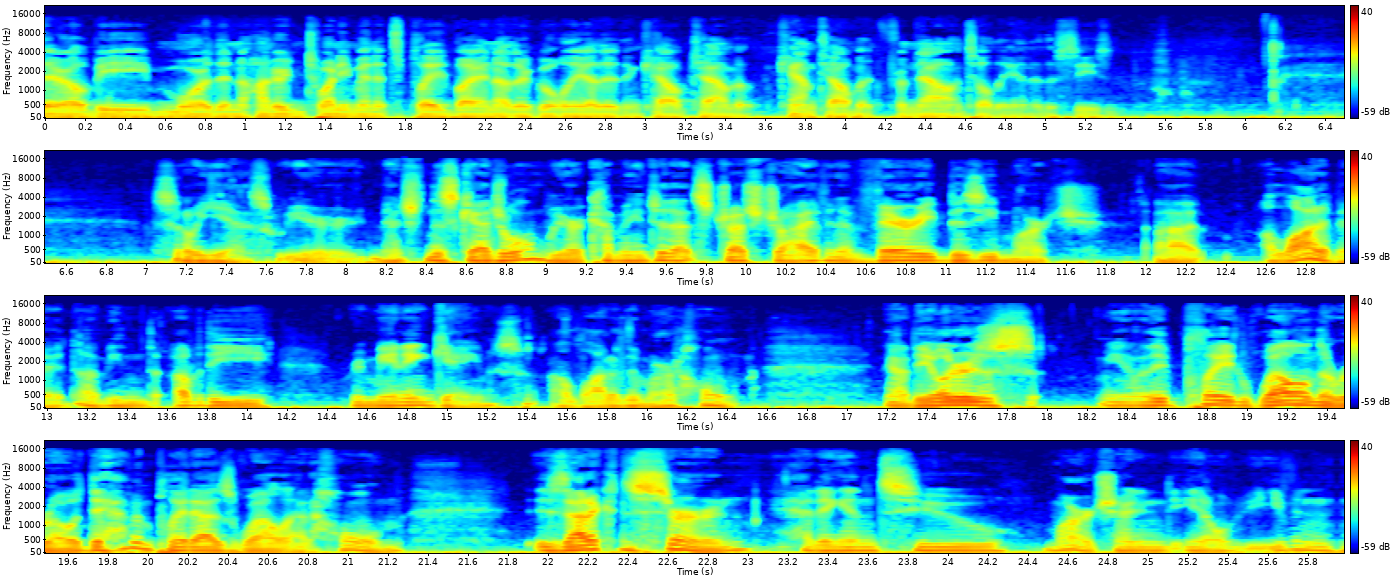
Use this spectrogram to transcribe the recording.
there'll be more than 120 minutes played by another goalie other than Cam Talbot, Cam Talbot from now until the end of the season. So yes, we mentioned the schedule. We are coming into that stretch drive in a very busy March. Uh, a lot of it, I mean, of the remaining games, a lot of them are at home. Now the Oilers, you know, they've played well on the road. They haven't played as well at home. Is that a concern heading into March? And you know, even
